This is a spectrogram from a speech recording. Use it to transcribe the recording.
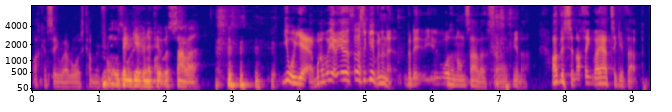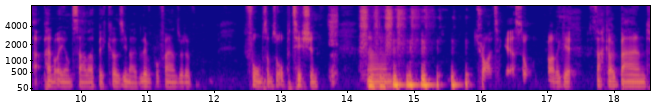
I can see where Roy's coming from. It would have been given if it was Salah. yeah, well, yeah, well, yeah, yeah, that's a given, isn't it? But it, it wasn't on Salah, so you know. I listen. I think they had to give that that penalty on Salah because you know Liverpool fans would have formed some sort of petition, um, try to get us all, try to get Sakho banned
